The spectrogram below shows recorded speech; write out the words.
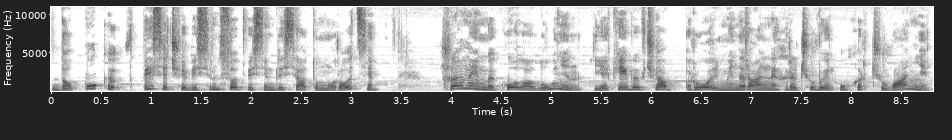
допоки в 1880 році вчений Микола Лунін, який вивчав роль мінеральних речовин у харчуванні,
